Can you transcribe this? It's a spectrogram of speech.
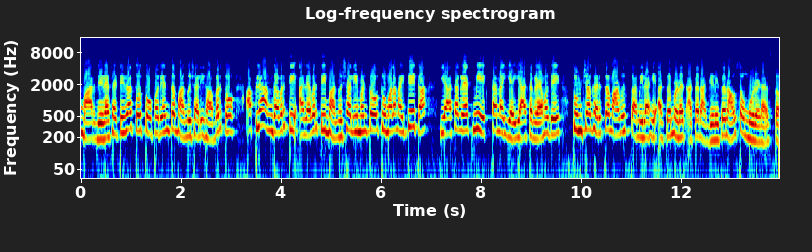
मार देण्यासाठी जातो. तोपर्यंत भानुशाली घाबरतो. आपल्या अंगावरती आल्यावरती भानुशाली म्हणतो तुम्हाला माहिती आहे का? या सगळ्यात मी एकटा नाहीये. या सगळ्यामध्ये तुमच्या घरचं माणूस सामील आहे असं म्हणत आता रागिणीचं नाव समोर असतं.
